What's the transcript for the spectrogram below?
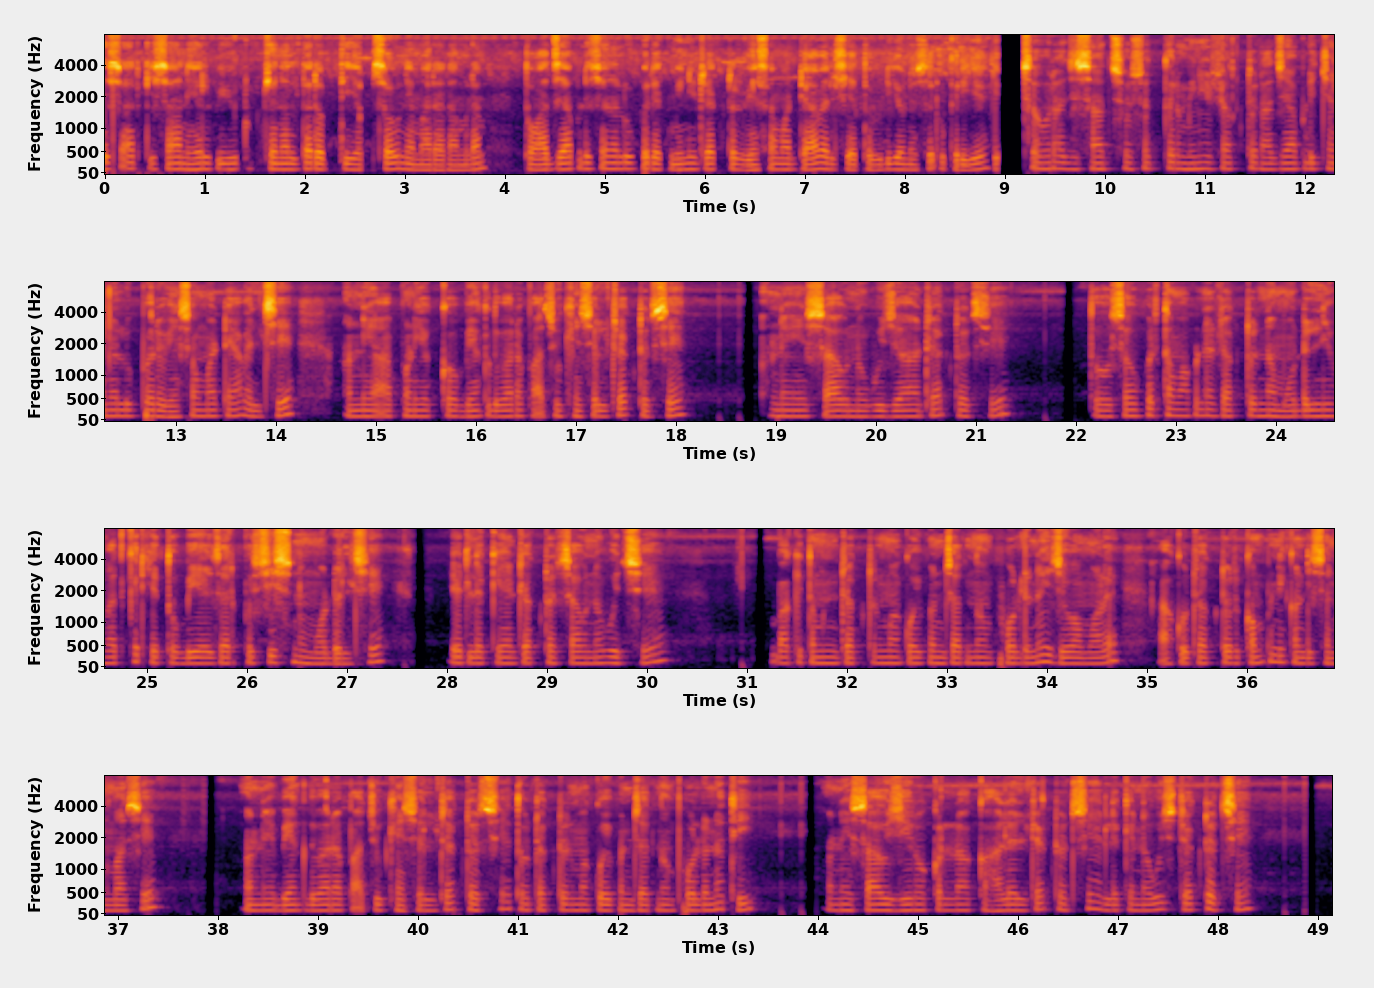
SR Kisan help YouTube channel તરફથી આપ સૌને મારા રામ રામ. તો આજે આપણી ચેનલ ઉપર એક મિની ટ્રેક્ટર વેચવા માટે આવેલ છે, તો વિડીયોને શરૂ કરીએ. સૌરાજ સાતસો સત્તર મિની ટ્રેક્ટર આજે આપણી ચેનલ ઉપર વેચવા માટે આવેલ છે અને આ પણ એક બેંક દ્વારા પાછું ખેંચેલ ટ્રેક્ટર છે અને સાવ નવું જ આ ટ્રેક્ટર છે. તો સૌ પ્રથમ આપણે ટ્રેક્ટરના મોડલની વાત કરીએ તો બે હજાર પચીસનું મોડલ છે. એટલે કે ટ્રેક્ટર સાવ નવું જ છે. બાકી તમને ટ્રેક્ટરમાં કોઈ પણ જાતનો ફોલ્ટ નહીં જોવા મળે. આખું ટ્રેક્ટર કંપની કન્ડિશનમાં છે અને બેંક દ્વારા પાછું ખેંચેલ ટ્રેક્ટર છે તો ટ્રેક્ટરમાં કોઈ પણ જાતનો ફોલ્ટ નથી. અને સાવ ઝીરો કલાક હાલેલ ટ્રેક્ટર છે એટલે કે નવું જ ટ્રેક્ટર છે.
